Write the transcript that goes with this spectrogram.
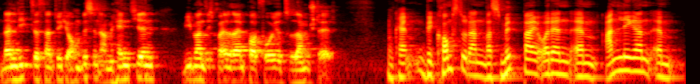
Und dann liegt es natürlich auch ein bisschen am Händchen, wie man sich bei seinem Portfolio zusammenstellt. Okay, bekommst du dann was mit bei euren ähm, Anlegern, ähm,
